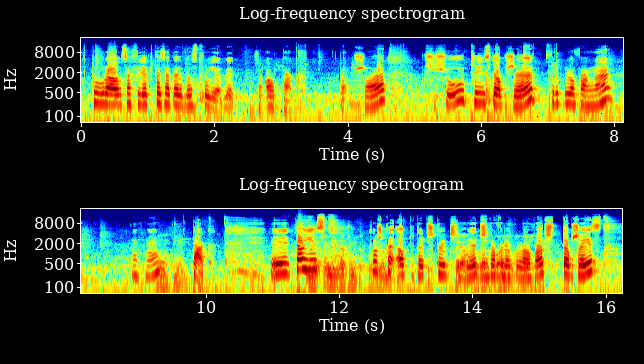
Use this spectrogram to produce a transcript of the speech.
którą za chwileczkę zademonstrujemy. O tak, dobrze. Krzysiu, czy jest dobrze wyregulowane? Mhm. Tak. Y, To jest Na czym, na czym to troszkę, o tutaj przykręcimy, To ja trzeba ewentualnie wyregulować. Dobrze jest?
